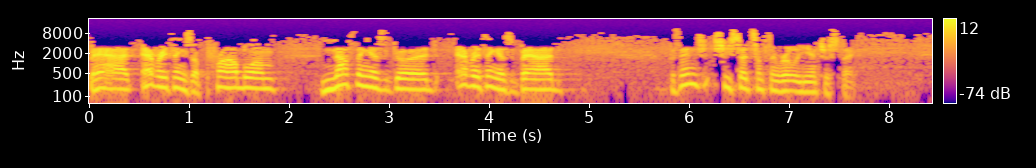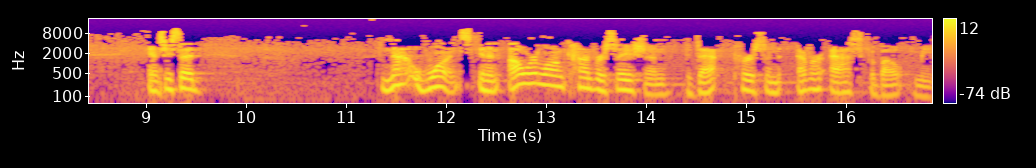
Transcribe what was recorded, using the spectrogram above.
bad. Everything's a problem. Nothing is good. Everything is bad. But then she said something really interesting. And she said, not once in an hour long conversation did that person ever ask about me.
